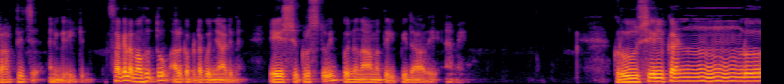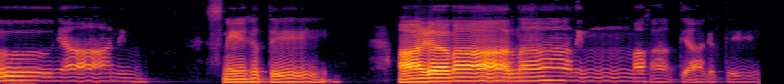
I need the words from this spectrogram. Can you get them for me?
പ്രാർത്ഥിച്ച് അനുഗ്രഹിക്കുന്നു. സകല മഹത്വവും അറുക്കപ്പെട്ട കുഞ്ഞാടിന് യേശു ക്രിസ്തുവിൻ പൊന്നുനാമത്തിൽ പിതാവേ അമേൻ ക്രൂശിൽ കണ്ടു ഞാനിൻ സ്നേഹത്തെ ആഴമാർന്ന നിൻ മഹാത്യാഗത്തെ.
